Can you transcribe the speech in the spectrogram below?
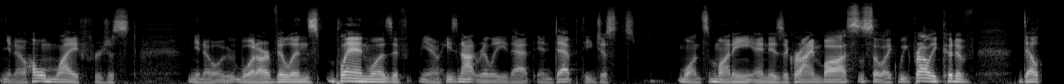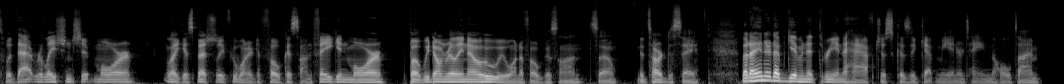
you know, home life or just, you know, what our villain's plan was. If you know, he's not really that in depth. He just wants money and is a crime boss. So like, we probably could have dealt with that relationship more like especially if we wanted to focus on Fagin more, but we don't really know who we want to focus on, so it's hard to say. But I ended up giving it three and a half just because it kept me entertained the whole time.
